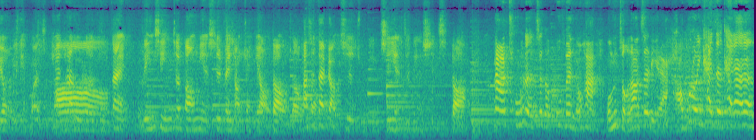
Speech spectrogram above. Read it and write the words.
也有一点关系，因为太鲁阁在菱形这方面是非常重要的，它是代表的是主灵之眼这件事情。那除了这个部分的话，我们走到这里来，好不容易开车开到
